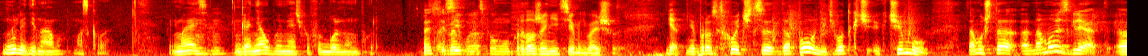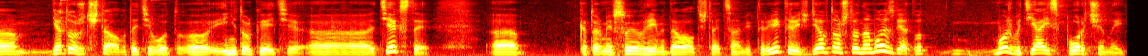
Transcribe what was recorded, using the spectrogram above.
Ну или «Динамо Москва». Понимаете? Гонял бы мяч по футбольному полю. Спасибо. Спасибо. У нас, по-моему, продолжение темы небольшое. Нет, мне просто хочется дополнить вот к, к чему. Потому что, э, на мой взгляд, э, я тоже читал вот эти вот, э, и не только эти э, тексты, э, которые мне в свое время давал читать сам Виктор Викторович. Дело в том, что, на мой взгляд, вот, может быть, я испорченный,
